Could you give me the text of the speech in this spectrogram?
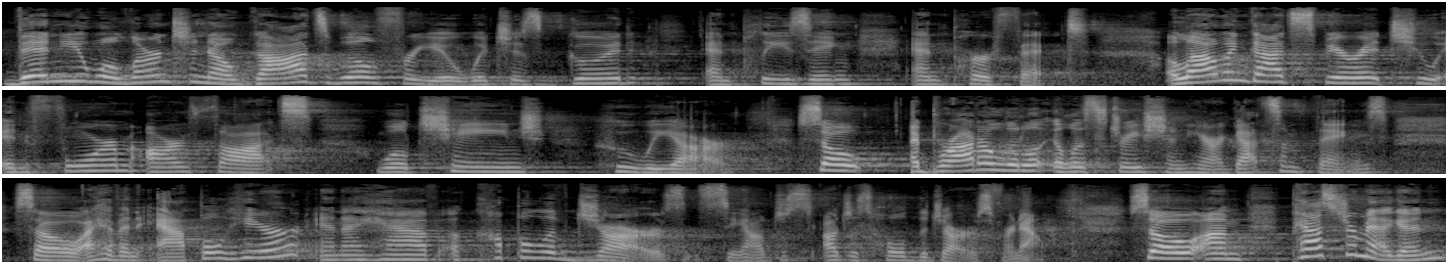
Then you will learn to know God's will for you, which is good and pleasing and perfect. Allowing God's Spirit to inform our thoughts will change who we are. So I brought a little illustration here. I got some things. So I have an apple here, and I have a couple of jars. Let's see. I'll just I'll just hold the jars for now. So um, Pastor Megan.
